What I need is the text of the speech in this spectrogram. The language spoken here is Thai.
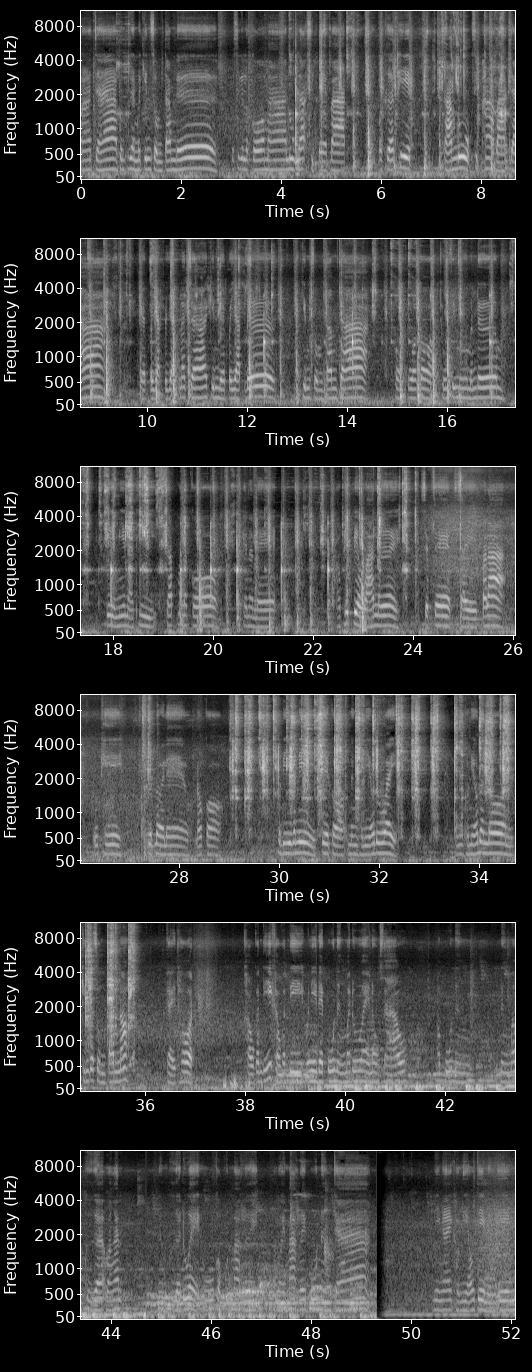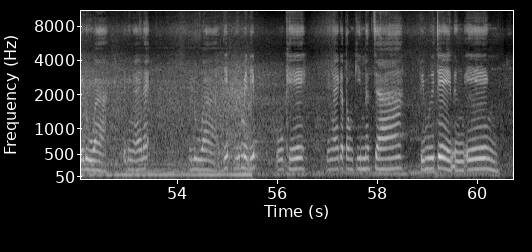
มาจ้าเพื่อนๆมากินสมตำเด้อไปซื้อละกอมาลูกละ 18 บาทมะเขือเทศ3ลูก 15 บาทจ้าแบบประหยัดประหยัดนะจ้ากินแบบประหยัดเด้อมากินสมตำจ้าครอบครัวก็โชว์ฝีมือเหมือนเดิมเจมีหน้าที่ซับมะละกอแค่นั้นแหละเอาเผ็ดเปรี้ยวหวานเลยแซ่บๆใส่ปลาร้าโอเค เรียบร้อยแล้ว แล้วก็ พอดีวันนี้เจก็หนึ่งข้าวเหนียวด้วยหนึ่งข้าวเหนียวร้อนๆกินกระสมตำเนาะไก่ทอด เขากันดีเขากันดี วันนี้ได้ปูหนึ่งมาด้วยน้องสาวเอาปูหนึ่งหนึ่งมาเผื่อว่างั้นหนึ่งเผื่อด้วยโอ้ขอบคุณมากเลยอร่อยมากเลยปูหนึ่งจ้านี่ไงข้าวเหนียวเจหนึ่งเองไม่รู้ว่าเป็นยังไงแหละไม่รู้ว่าดิบหรือไม่ดิบโอเค ยังไงก็ต้องกินนะจ๊ะ ฝีมือเจหนึ่งเอง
